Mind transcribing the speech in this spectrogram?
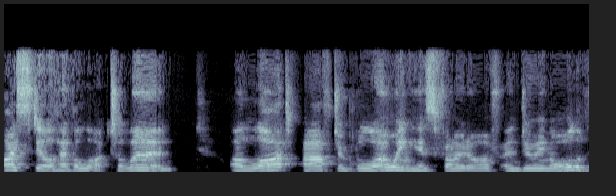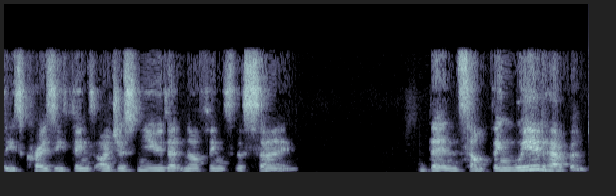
I still have a lot to learn. A lot after blowing his phone off and doing all of these crazy things, I just knew that nothing's the same. Then something weird happened.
